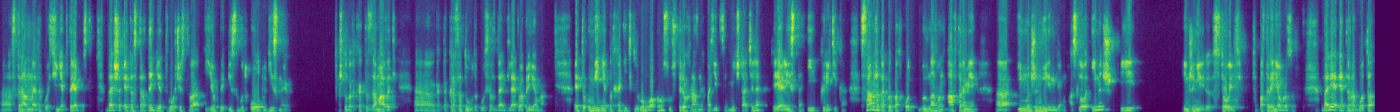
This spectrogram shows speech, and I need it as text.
э, странное такое синее обстоятельство. Дальше это стратегия творчества, ее приписывают Уолту Диснею, чтобы как-то замазать, э, как-то красоту такую создать для этого приема. Это умение подходить к любому вопросу с трех разных позиций – мечтателя, реалиста и критика. Сам же такой подход был назван авторами имиджинирингом, от слова image и инженер, строить, построение образов. Далее это работа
